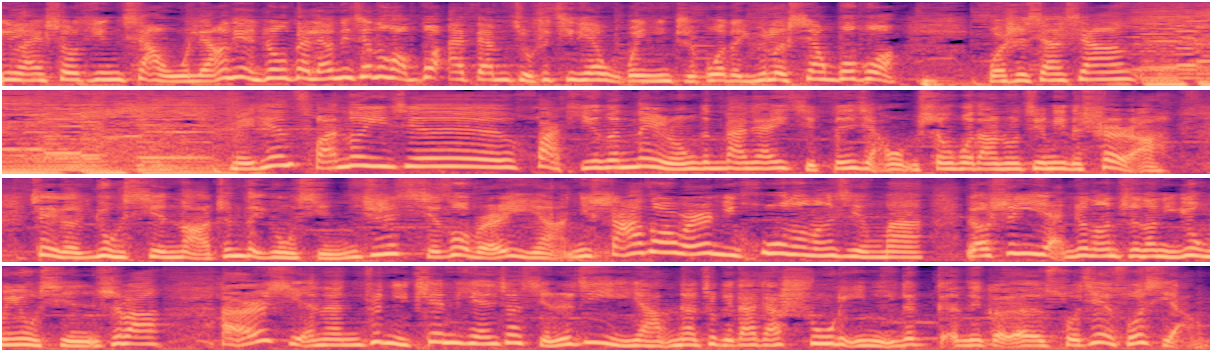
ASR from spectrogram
迎来收听下午两点钟在辽宁交通广播 FM 九十七点五为您直播的娱乐香饽饽，我是香香。每天传到一些话题和内容，跟大家一起分享我们生活当中经历的事儿啊。这个用心呐、真得用心。你就像写作文一样，你啥作文你糊弄能行吗？老师一眼就能知道你用没用心，是吧？而且呢，你说你天天像写日记一样，那就给大家梳理你的那个所见所想，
